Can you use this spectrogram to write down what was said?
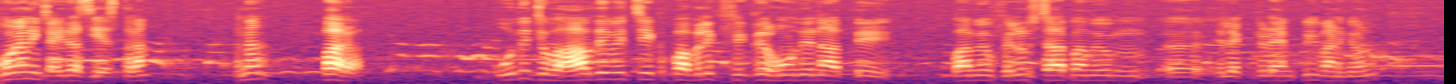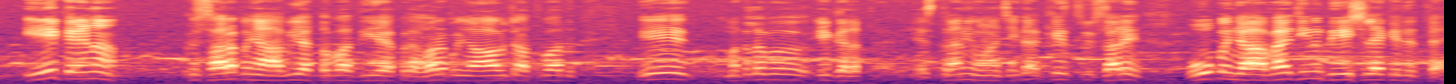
ਹੋਣਾ ਨਹੀਂ ਚਾਹੀਦਾ ਸੀ ਇਸ ਤਰ੍ਹਾਂ ਹੈਨਾ ਪਰ ਉਹਦੇ ਜਵਾਬ ਦੇ ਵਿੱਚ ਇੱਕ ਪਬਲਿਕ ਫਿਗਰ ਹੋਣ ਦੇ ਨਾਤੇ ਭਾਵੇਂ ਉਹ ਫਿਲਮ ਸਟਾਰ ਭਾਵੇਂ ਉਹ ਇਲੈਕਟਡ ਐਮਪੀ ਬਣ ਗਏ ਹੁਣ, ਇਹ ਕਹਿਣਾ ਕਿ ਸਾਰਾ ਪੰਜਾਬ ਹੀ ਅੱਤਵਾਦੀ ਹੈ, ਸਾਰਾ ਪੰਜਾਬ 'ਚ ਅੱਤਵਾਦ, ਇਹ ਮਤਲਬ ਇਹ ਗਲਤ ਹੈ। ਇਸ ਤਰ੍ਹਾਂ ਨਹੀਂ ਹੋਣਾ ਚਾਹੀਦਾ ਕਿ ਤੁਸੀਂ ਸਾਰੇ, ਉਹ ਪੰਜਾਬ ਹੈ ਜਿਹਨੇ ਦੇਸ਼ ਲੈ ਕੇ ਦਿੱਤਾ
